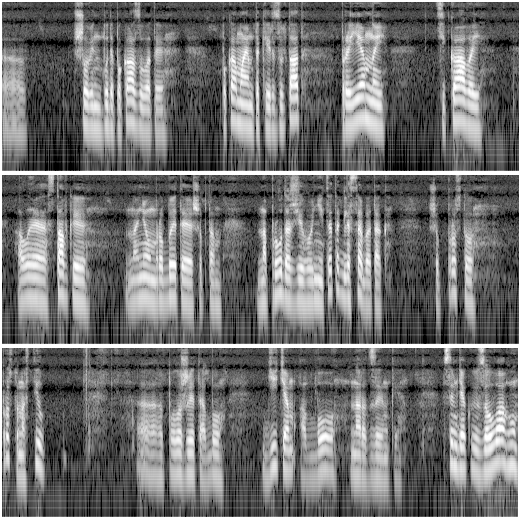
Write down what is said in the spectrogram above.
е, що він буде показувати. Поки маємо такий результат. Приємний, цікавий, але ставки на ньому робити, щоб там на продаж його ні. Це так для себе так, щоб просто, просто на стіл е, положити або дітям, або на родзинки. Всім дякую за увагу.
